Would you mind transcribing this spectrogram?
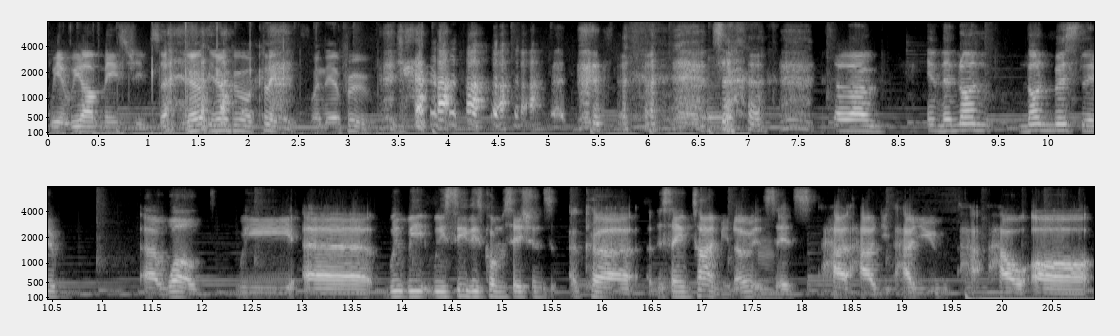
we, we are mainstream, so you know, you know people click when they approve. so, so um, in the non non Muslim uh, world, we, uh, we we we see these conversations occur at the same time. You know, it's mm. it's how how do you, how do you how are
